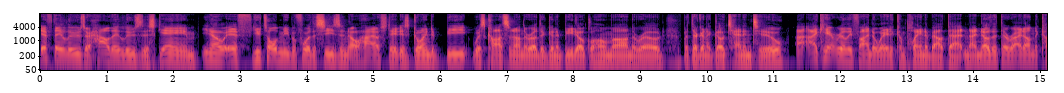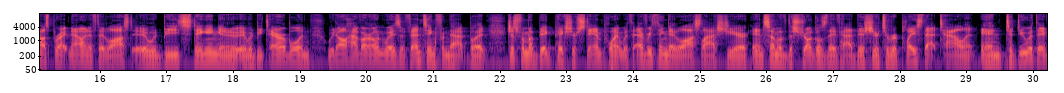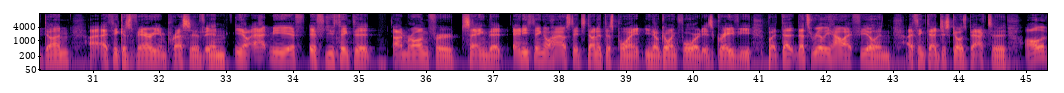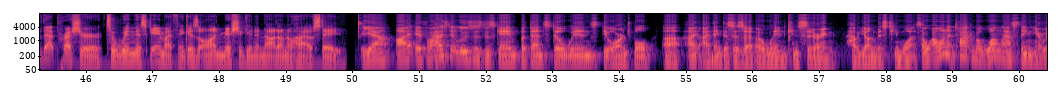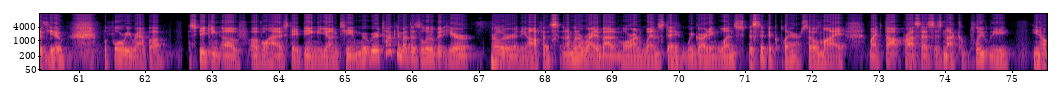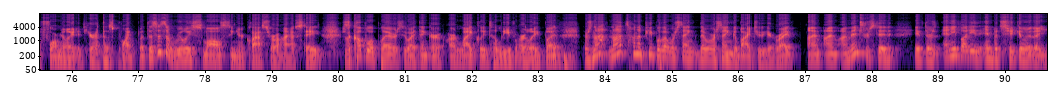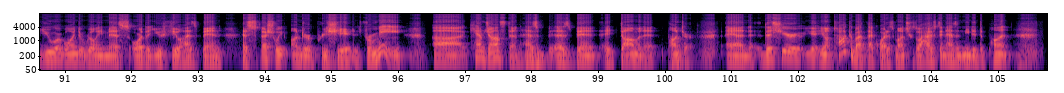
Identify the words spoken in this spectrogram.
if they lose or how they lose this game. You know, if you told me before the season Ohio State is going to beat Wisconsin on the road, they're going to beat Oklahoma on the road, but they're going to go 10 and 2, I-, I can't really find a way to complain about that. And I know that they're right on the cusp right now. And if they lost, it would be stinging and it would be terrible. And we'd all have our own ways of venting from that. But just from a big picture standpoint, with everything they lost last year and some of the struggles they've had this year, to replace that talent and to do what they've done, I, I think is very impressive. And you know, at me if if you think that I'm wrong for saying that anything Ohio State's done at this point, you know, going forward is gravy, but that that's really how I feel and I think that just goes back to all of that pressure to win this game I think is on Michigan and not on Ohio State. Yeah, I, if Ohio State loses this game but then still wins the Orange Bowl, uh, I, I, think this is a, a, win considering how young this team was. I, I want to talk about one last thing here with you before we wrap up. Speaking of, of Ohio State being a young team, we, we were talking about this a little bit here earlier in the office, and I'm going to write about it more on Wednesday regarding one specific player. So my my thought process is not completely you know, formulated here at this point. But this is a really small senior class for Ohio State. There's a couple of players who I think are, are likely to leave early, but there's not not a ton of people that we're saying that we're saying goodbye to here, right? I'm I'm I'm interested if there's anybody in particular that you are going to really miss or that you feel has been especially underappreciated. For me, uh, Cam Johnston has has been a dominant punter. And this year, you, you don't talk about that quite as much because Ohio State hasn't needed to punt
